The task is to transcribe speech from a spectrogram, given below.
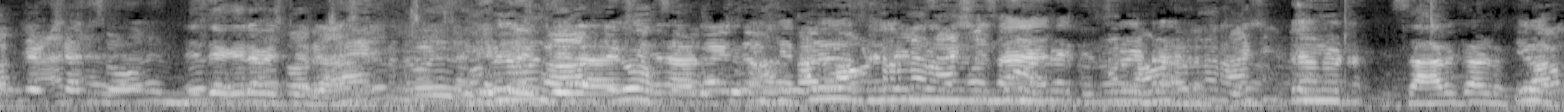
Objections సార్ కాడు గ్రామ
